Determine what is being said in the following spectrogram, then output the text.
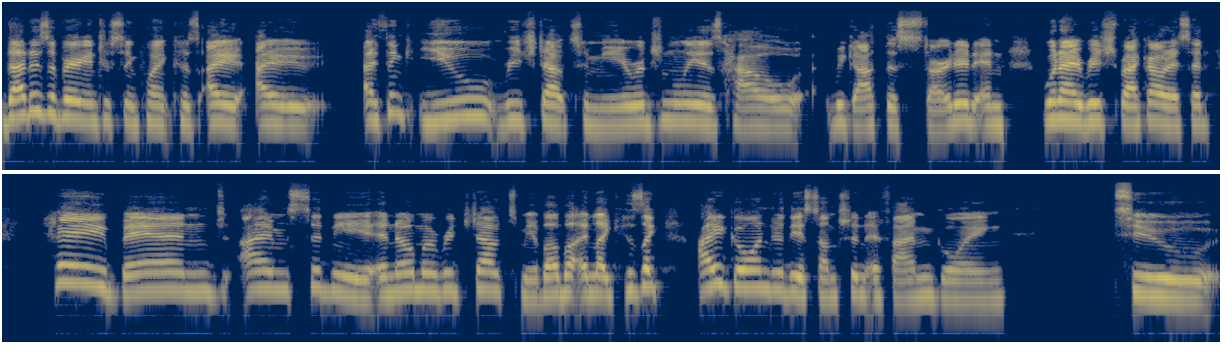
that is a very interesting point cuz I I I think you reached out to me originally is how we got this started and when I reached back out I said, "Hey band, I'm Sydney and Oma reached out to me blah blah." And like cuz like I go under the assumption if I'm going to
